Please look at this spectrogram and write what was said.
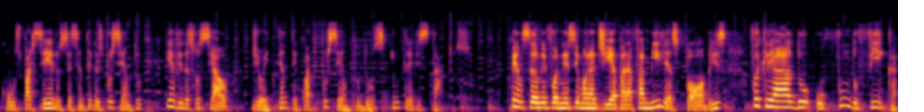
com os parceiros 62% e a vida social de 84% dos entrevistados. Pensando em fornecer moradia para famílias pobres, foi criado o Fundo Fica,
